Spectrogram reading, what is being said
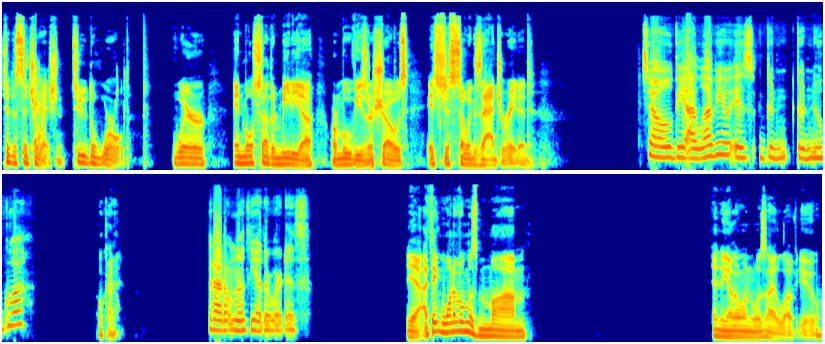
to the situation, to the world, where in most other media or movies or shows, it's just so exaggerated. So the I love you is gun- Ganugwa, Okay. but I don't know what the other word is. Yeah, I think one of them was mom, and the other one was I love you.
